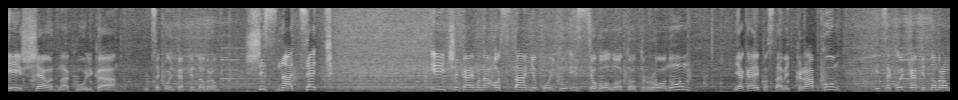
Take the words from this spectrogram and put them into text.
І ще одна кулька. Це кулька під номером 16. І чекаємо на останню кульку із цього лототрону, яка і поставить крапку. І це кулька під номером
